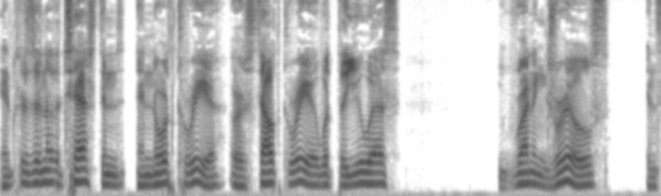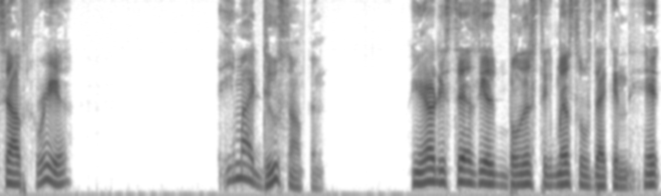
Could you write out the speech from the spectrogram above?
If there's another test in, in North Korea or South Korea with the U.S. running drills in South Korea, he might do something. He already says he has ballistic missiles that can hit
